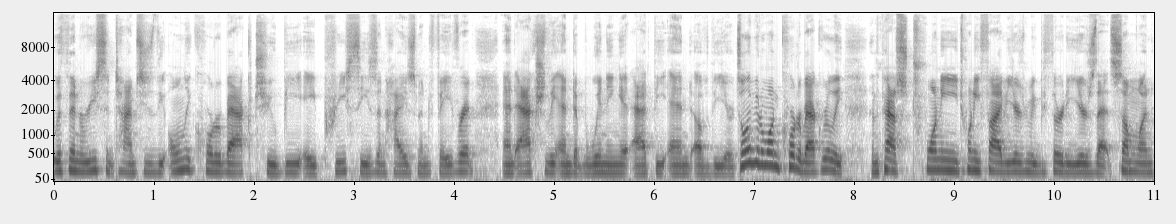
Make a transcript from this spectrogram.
within recent times, he's the only quarterback to be a preseason Heisman favorite and actually end up winning it at the end of the year. It's only been one quarterback, really, in the past 20, 25 years, maybe 30 years, that someone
